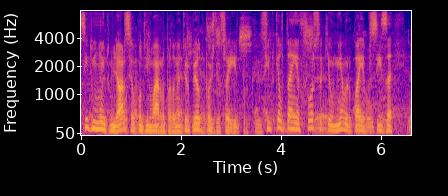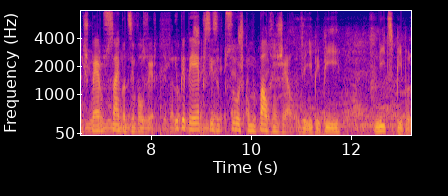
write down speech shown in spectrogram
Sinto-me muito melhor se ele continuar no Parlamento Europeu depois de eu sair, porque sinto que ele tem a força que a União Europeia precisa e espero saiba desenvolver. E o PPE precisa de pessoas como Paulo Rangel. The EPP needs people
